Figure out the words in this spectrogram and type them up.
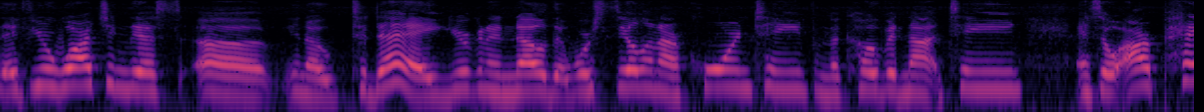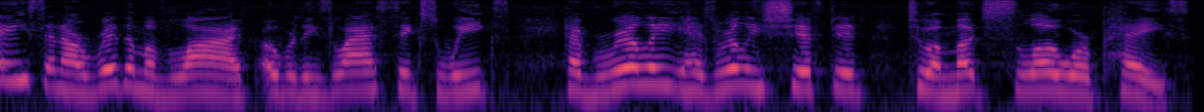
if, you're watching this, uh, you know, today, you're going to know that we're still in our quarantine from the COVID 19. And so our pace and our rhythm of life over these last six weeks have really has really shifted to a much slower pace.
